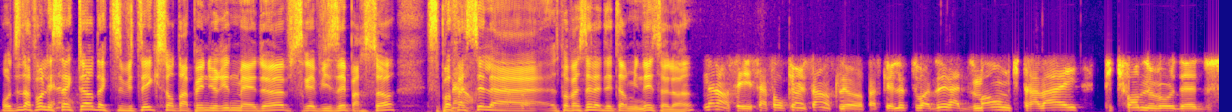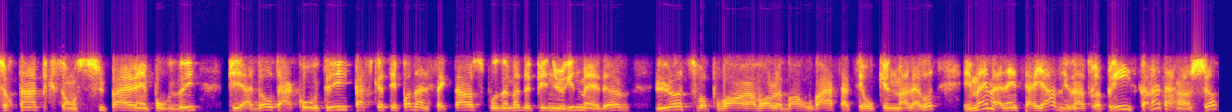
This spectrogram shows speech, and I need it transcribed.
On dit d'abord les secteurs d'activité qui sont en pénurie de main d'œuvre seraient visés par ça. C'est pas facile à, c'est pas facile à déterminer ça là. Hein? Non, non, c'est, ça fait aucun sens là, parce que là tu vas dire à du monde qui travaille puis qui font de, du surtemps puis qui sont super imposés puis à d'autres à côté, parce que tu n'es pas dans le secteur supposément de pénurie de main-d'œuvre, là, tu vas pouvoir avoir le bar ouvert, ça tient aucunement la route. Et même à l'intérieur des entreprises, comment tu arranges ça?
